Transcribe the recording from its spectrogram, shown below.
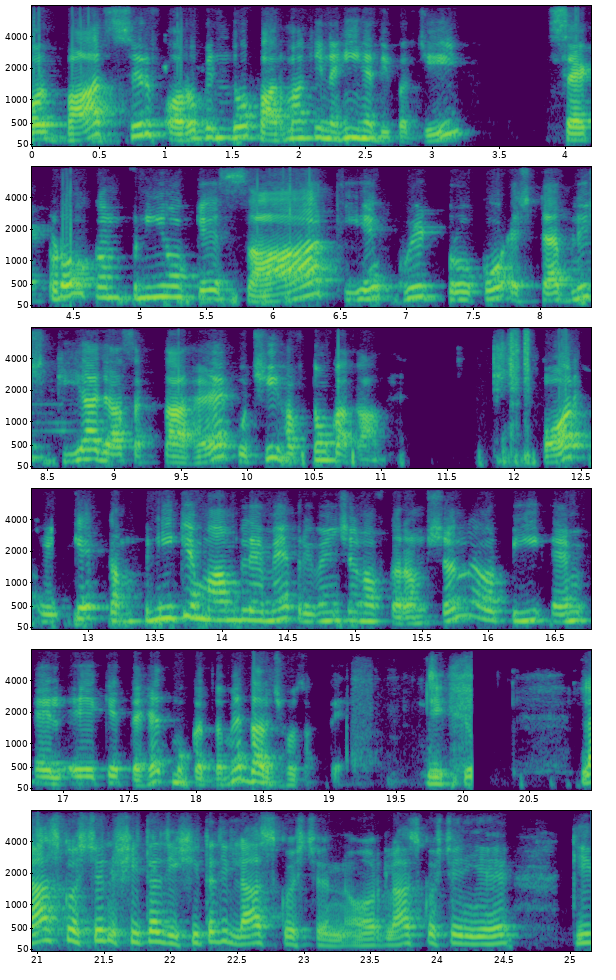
और बात सिर्फ़ औरबिंदो फार्मा की नहीं है, दीपक जी। सैकड़ों कंपनियों के साथ ये क्विट प्रो को एस्टेब्लिश किया जा सकता है, कुछ ही हफ्तों का काम है। और एक एक कंपनी के मामले में प्रिवेंशन ऑफ़ करप्शन और पीएमएलए के तहत मुकदमे दर्ज हो सकते हैं। जी। Last question, Sheetal ji Sheetal ji, last question. और लास्ट क्वेश्चन ये है कि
